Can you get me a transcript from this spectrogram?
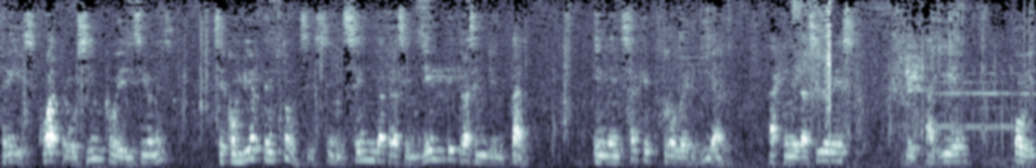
tres, cuatro o cinco ediciones, se convierte entonces en senda trascendente y trascendental, en mensaje proverbial a generaciones de ayer, hoy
